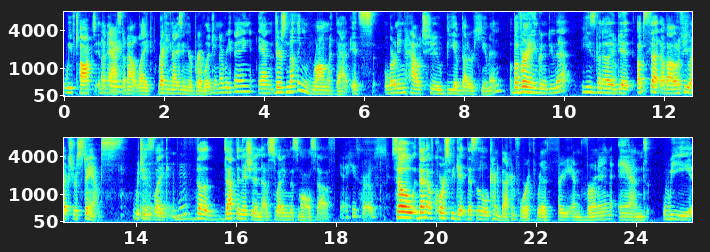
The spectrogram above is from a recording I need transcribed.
We've talked in the past about like recognizing your privilege and everything, and there's nothing wrong with that. It's learning how to be a better human. But Vernon ain't gonna do that. He's gonna get upset about a few extra stamps, which is like Mhm. the definition of sweating the small stuff. Yeah, he's gross. So then, of course, we get this little kind of back and forth with Harry and Vernon, and we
